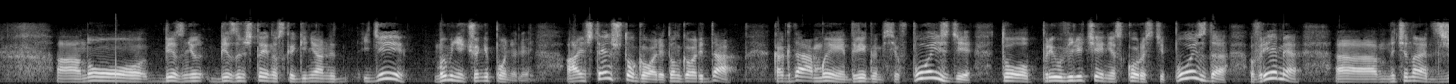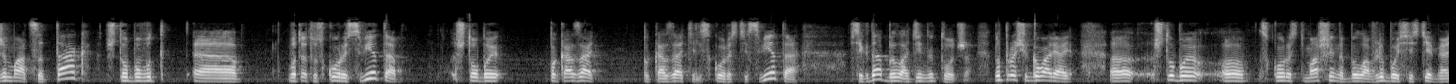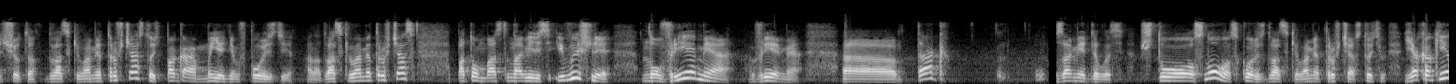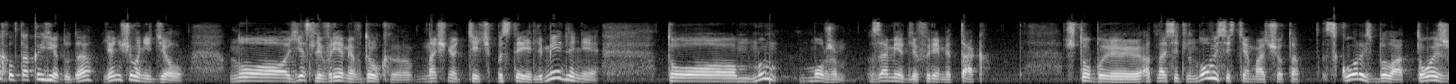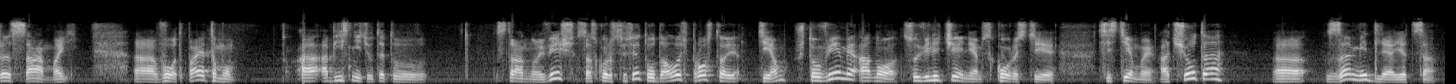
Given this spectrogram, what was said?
А, но без, без Эйнштейновской гениальной идеи мы бы ничего не поняли. А Эйнштейн что говорит? Он говорит, да, когда мы двигаемся в поезде, то при увеличении скорости поезда время э, начинает сжиматься так, чтобы вот, э, вот эту скорость света, чтобы показать показатель скорости света всегда был один и тот же. Ну, проще говоря, э, чтобы э, скорость машины была в любой системе отсчета 20 км в час, то есть пока мы едем в поезде, она 20 км в час, потом мы остановились и вышли, но время, время э, так замедлилось, что снова скорость 20 км в час. То есть я как ехал, так и еду, да? Я ничего не делал. Но если время вдруг начнет течь быстрее или медленнее, то мы можем, замедлив время так, чтобы относительно новой системы отсчета скорость была той же самой. А, вот, поэтому а, объяснить вот эту странную вещь со скоростью света удалось просто тем, что время оно с увеличением скорости системы отсчета а, замедляется.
